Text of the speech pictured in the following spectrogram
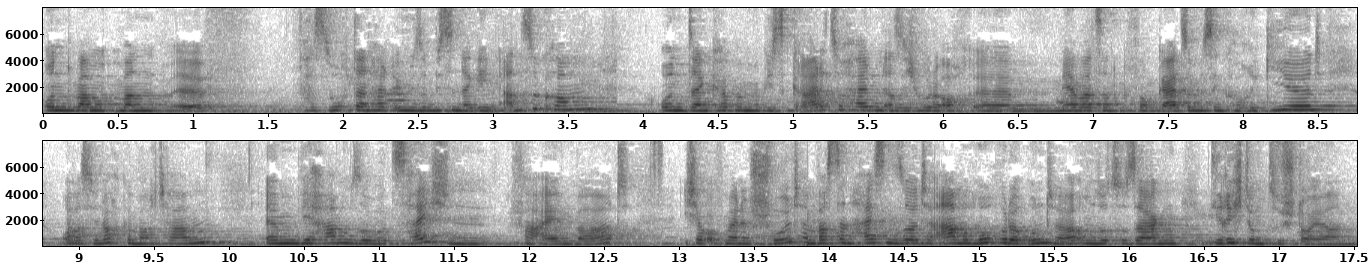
und man, man äh, versucht dann halt irgendwie so ein bisschen dagegen anzukommen und deinen Körper möglichst gerade zu halten. Also ich wurde auch ähm, mehrmals vom Guide so ein bisschen korrigiert. Und was wir noch gemacht haben, ähm, wir haben so Zeichen vereinbart. Ich habe auf meine Schulter, was dann heißen sollte, Arme hoch oder runter, um sozusagen die Richtung zu steuern.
